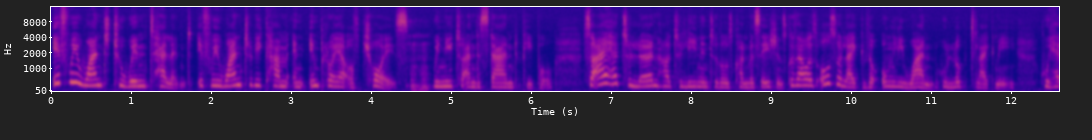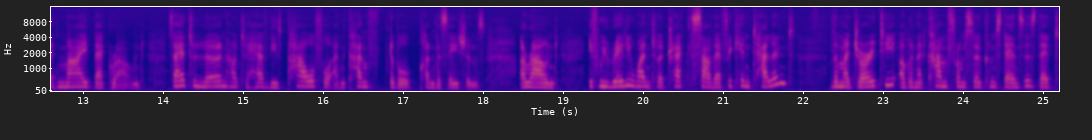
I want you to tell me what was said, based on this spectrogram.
if we want to win talent, if we want to become an employer of choice, mm-hmm. we need to understand people. So I had to learn how to lean into those conversations because I was also like the only one who looked like me, who had my background. So I had to learn how to have these powerful, uncomfortable conversations around if we really want to attract South African talent, the majority are going to come from circumstances that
